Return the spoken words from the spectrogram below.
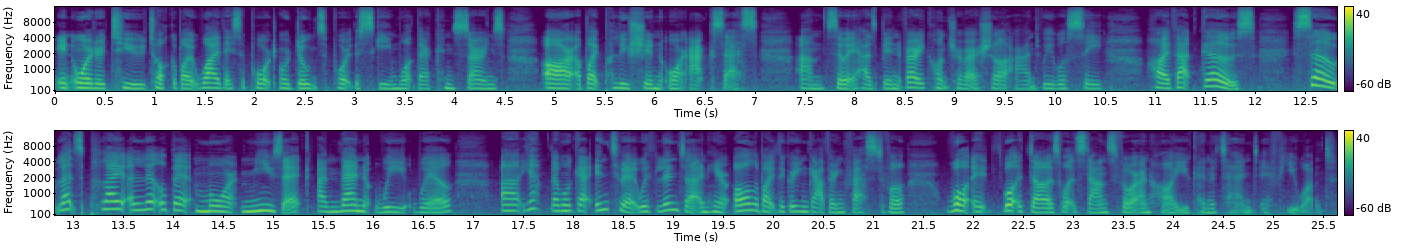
in order to talk about why they support or don't support the scheme, what their concerns are about pollution or access. Um, so it has been very controversial, and we will see how that goes. So let's play a little bit more music, and then we will. Uh, yeah, then we'll get into it with Linda and hear all about the Green Gathering Festival, what it what it does, what it stands for, and how you can attend if you want.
